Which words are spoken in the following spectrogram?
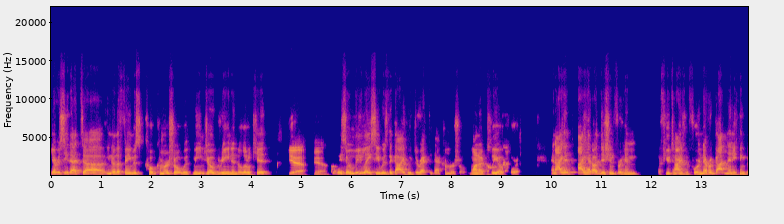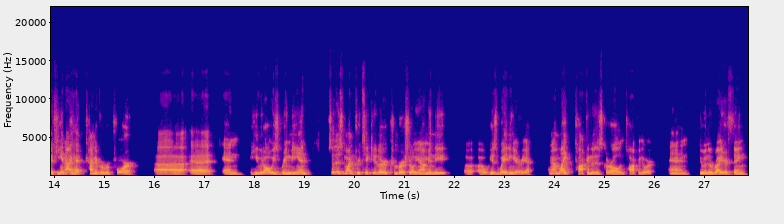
You ever see that? Uh, you know the famous Coke commercial with Mean Joe Greene and the little kid. Yeah, yeah. Okay, so Lee Lacy was the guy who directed that commercial, won a Clio for it, and I had I had auditioned for him a few times before, never gotten anything, but he and I had kind of a rapport, uh, uh, and he would always bring me in. So there's one particular commercial, you know, I'm in the his waiting area, and I'm like talking to this girl and talking to her and doing the writer thing.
